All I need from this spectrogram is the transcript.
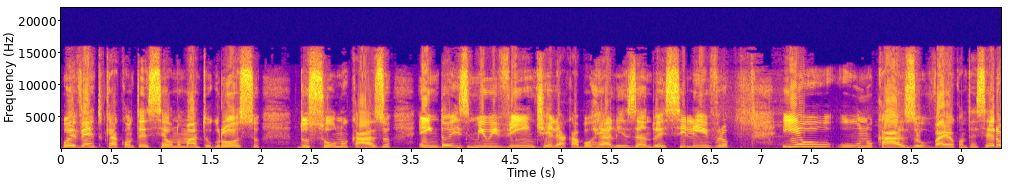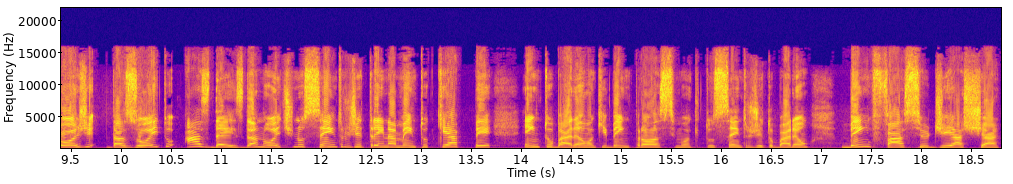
o evento que aconteceu no Mato Grosso do Sul, no caso, em 2020. Ele acabou realizando esse livro. E o, o, no caso, vai acontecer hoje, das 8 às 10 da noite, no Centro de Treinamento QAP, em Tubarão, aqui bem próximo aqui do centro de Tubarão, bem fácil de achar.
